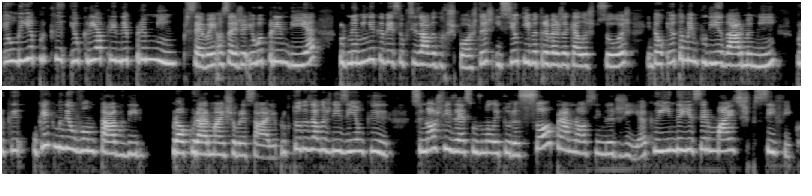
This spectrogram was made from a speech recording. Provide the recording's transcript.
eu lia porque eu queria aprender para mim, percebem? Ou seja, eu aprendia porque na minha cabeça eu precisava de respostas e se eu tive através daquelas pessoas, então eu também podia dar-me a mim, porque o que é que me deu vontade de ir procurar mais sobre essa área? Porque todas elas diziam que se nós fizéssemos uma leitura só para a nossa energia, que ainda ia ser mais específico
